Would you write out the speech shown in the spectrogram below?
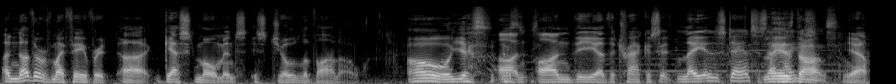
Another of my favorite uh, guest moments is Joe Lovano Oh yes, on on the uh, the track. Is it Leia's dance? Is Leia's Dance. Yeah.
